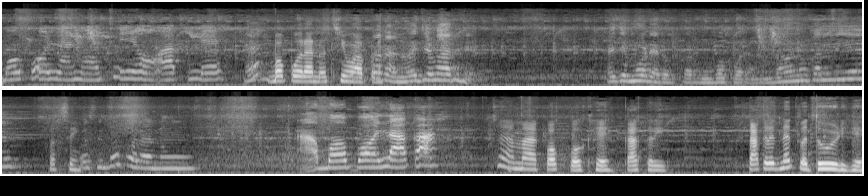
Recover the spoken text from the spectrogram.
બપોરાનો થયો આપણે. બપોરાનું થયું આપણે. બપોરાનું હજે વાર હે. હજે મોડે રોગ કરવું બપોરાનું. દાણું કરી લઈએ. પછી. પછી બપોરાનું. આ બપોરા કા છે આમાં કોક કોક છે કાકરી. કાકરી જ નથી ધૂળ છે.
